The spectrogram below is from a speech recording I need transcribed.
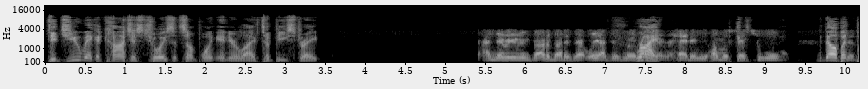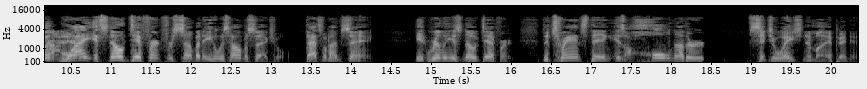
Did you make a conscious choice at some point in your life to be straight? I never even thought about it that way. I just know that Right. I never had any homosexual. No, but but why? It's no different for somebody who is homosexual. That's what I'm saying. It really is no different. The trans thing is a whole nother situation, in my opinion,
